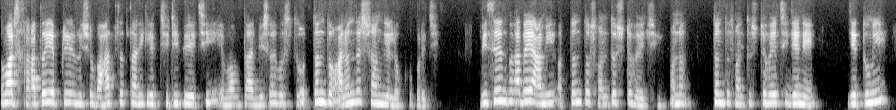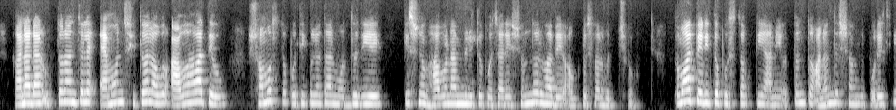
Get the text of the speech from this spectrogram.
তোমার সাতই এপ্রিল উনিশশো বাহাত্তর তারিখের চিঠি পেয়েছি এবং তার বিষয়বস্তু অত্যন্ত আনন্দের সঙ্গে লক্ষ্য করেছি। বিশেষভাবে আমি অত্যন্ত সন্তুষ্ট হয়েছি। অত্যন্ত সন্তুষ্ট হয়েছি জেনে যে তুমি কানাডার উত্তরাঞ্চলে এমন শীতল আবহাওয়াতেও সমস্ত প্রতিকূলতার মধ্য দিয়ে কৃষ্ণ ভাবনামৃত প্রচারে সুন্দরভাবে অগ্রসর হচ্ছ। তোমার প্রেরিত পুস্তকটি আমি অত্যন্ত আনন্দের সঙ্গে পড়েছি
